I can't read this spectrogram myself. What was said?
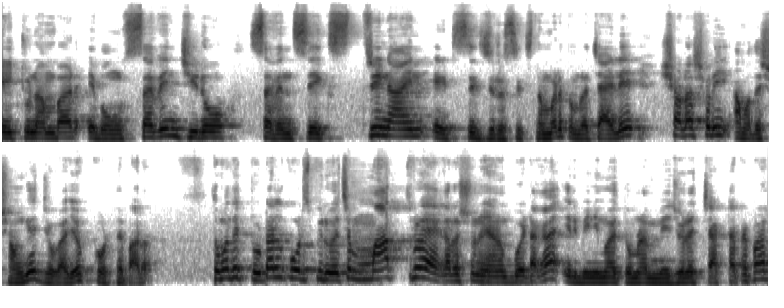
eight two number এবং seven zero seven six three nine eight six zero six নাম্বারে তোমরা চাইলে সরাসরি আমাদের সঙ্গে যোগাযোগ করতে পারো। তোমাদের টোটাল কোর্স ফি রয়েছে মাত্র এগারোশো নিরানব্বই টাকা। এর বিনিময়ে তোমরা মেজরের চারটা পেপার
